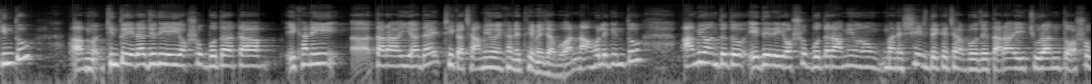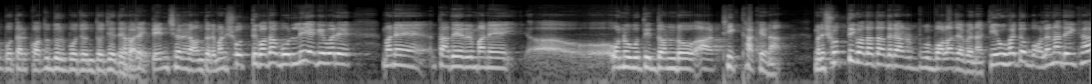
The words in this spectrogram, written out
কিন্তু কিন্তু এরা যদি এই অসভ্যতাটা এখানেই তারা ইয়া দেয় ঠিক আছে আমিও এখানে থেমে যাব। আর না হলে কিন্তু আমি অন্তত এদের এই অসভ্যতার আমিও মানে শেষ দেখে যাব যে তারা এই চূড়ান্ত অসভ্যতার কত দূর পর্যন্ত যেতে পারে টেনশনের অন্তরে। মানে সত্যি কথা বললেই একেবারে মানে তাদের মানে অনুভূতির দণ্ড আর ঠিক থাকে না। মানে সত্যি কথা তাদের আর বলা যাবে না। কেউ হয়তো বলে না দেখা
